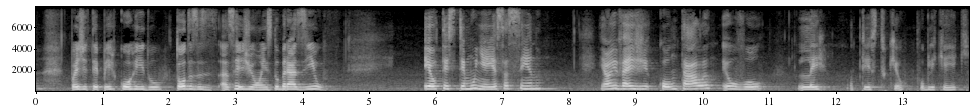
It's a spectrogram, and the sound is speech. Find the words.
depois de ter percorrido todas as, as regiões do Brasil, eu testemunhei essa cena. E ao invés de contá-la, eu vou ler o texto que eu publiquei aqui.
